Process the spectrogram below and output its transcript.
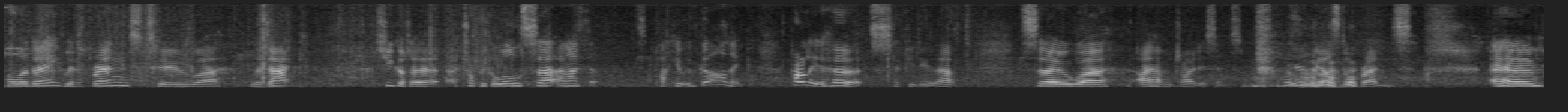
holiday with a friend to uh, Ladakh. She got a, a, tropical ulcer, and I thought, pack it with garlic. Apparently, it hurts if you do that. So uh, I haven't tried it since. we are still friends. Um,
